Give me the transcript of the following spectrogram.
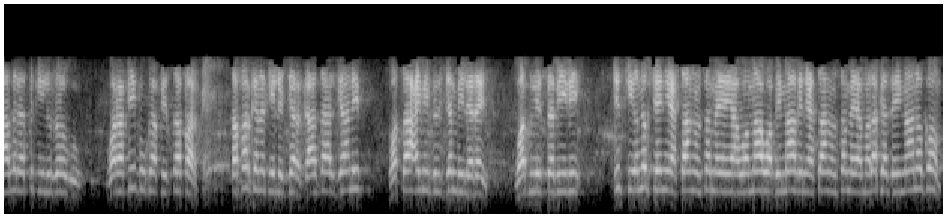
xaadirata kiliroogu warafiquka fi safar. Safarkana kilijar kaasa aljanib. Wasaaxibi biljambi leray wabni sabili. Jidki onogten ixsaan an sameeya wama wa bimaagin ixsaan an sameeya malakat aymanukum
